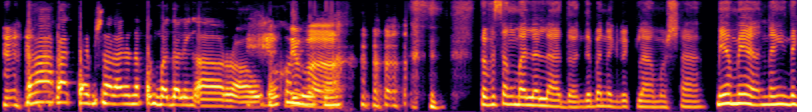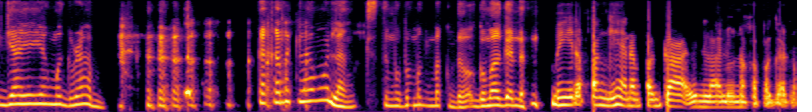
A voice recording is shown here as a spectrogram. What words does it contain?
Nakaka-times na lalo na pag madaling araw. Di ba? Tapos ang malala doon, di ba nagreklamo siya, maya-maya, nag- nagyayayang mag-grab. Kakareklamo lang. Gusto mo ba mag-McDo? Gumaganon. Mahirap tanggihan ng pagkain lalo na kapag ano.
